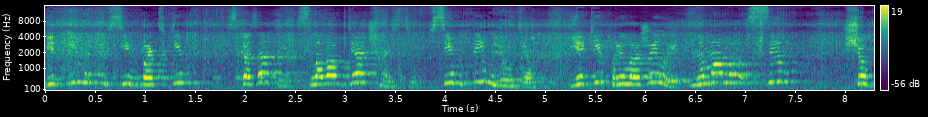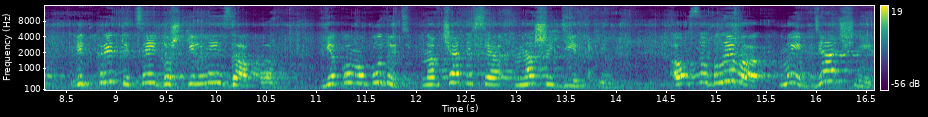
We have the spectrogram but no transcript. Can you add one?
від імені всіх батьків сказати слова вдячності всім тим людям, які приложили немало сил, щоб відкрити цей дошкільний заклад, в якому будуть навчатися наші дітки. А особливо ми вдячні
